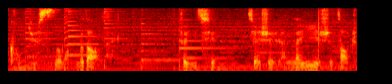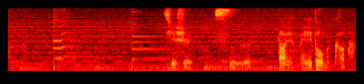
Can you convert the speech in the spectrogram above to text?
恐惧死亡的到来。这一切皆是人类意识造成的。其实死倒也没多么可怕，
